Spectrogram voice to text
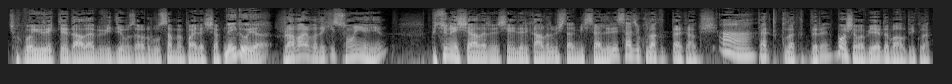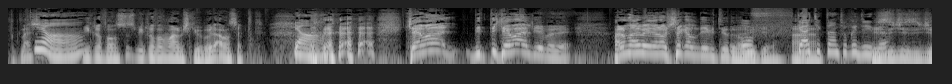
çok böyle yürekleri dağlayan bir videomuz var. Onu bulsam ben paylaşacağım. Neydi o ya? Rabarba'daki son yayın bütün eşyaları şeyleri kaldırmışlar mikserleri sadece kulaklıklar kalmış. Aa. Taktık kulaklıkları. Boş ama bir yere de bağlı değil kulaklıklar. Ya. Mikrofonsuz mikrofon varmış gibi böyle anons yaptık. Ya. Kemal bitti Kemal diye böyle. Hanımlar beyler hoşçakalın diye bitiyordu böyle of. video. Aha. Gerçekten çok acıydı. Üzücü üzücü.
